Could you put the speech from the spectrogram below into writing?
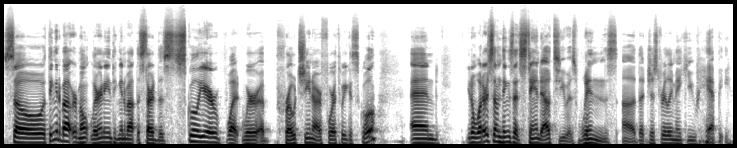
So, thinking about remote learning, thinking about the start of this school year, what we're approaching our fourth week of school, and you know, what are some things that stand out to you as wins uh, that just really make you happy?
